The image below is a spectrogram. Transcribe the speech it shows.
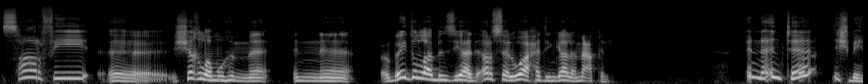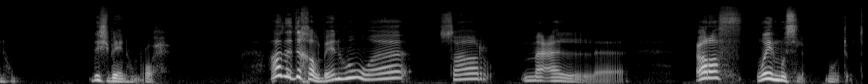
صار في آه، شغلة مهمة إن عبيد الله بن زياد أرسل واحد له معقل. إن أنت دش بينهم دش بينهم روح. هذا دخل بينهم وصار مع عرف وين مسلم موجود.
